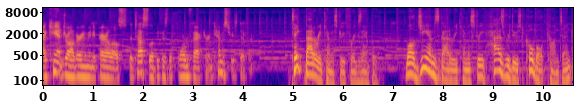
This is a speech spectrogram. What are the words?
I can't draw very many parallels to the Tesla because the form factor and chemistry is different. Take battery chemistry, for example. While GM's battery chemistry has reduced cobalt content,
